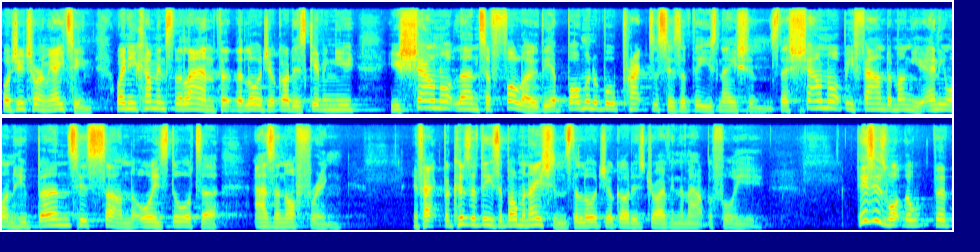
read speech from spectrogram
Or Deuteronomy 18 When you come into the land that the Lord your God is giving you, you shall not learn to follow the abominable practices of these nations. There shall not be found among you anyone who burns his son or his daughter as an offering. In fact, because of these abominations, the Lord your God is driving them out before you. This is what the, the,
